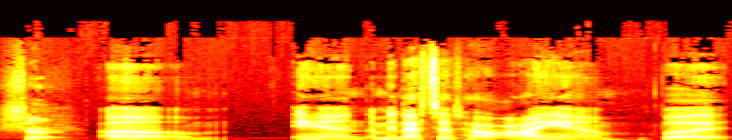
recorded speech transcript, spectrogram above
Sure. um and i mean that's just how i am but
